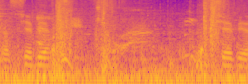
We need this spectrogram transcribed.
Teraz ciebie. Ciebie.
